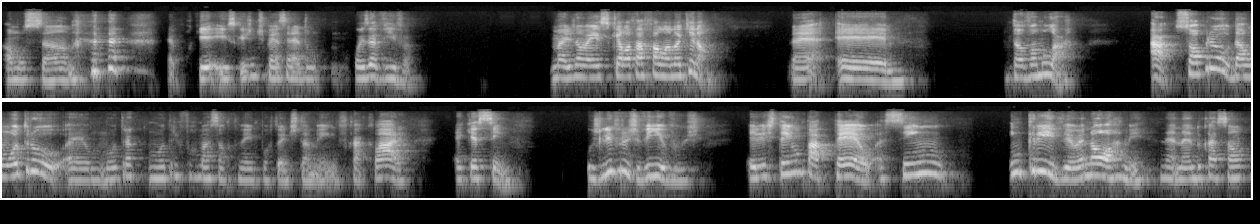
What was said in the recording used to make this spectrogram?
almoçando. é porque é isso que a gente pensa, né? De coisa viva. Mas não é isso que ela está falando aqui, não. Né? É... Então, vamos lá. Ah, só para eu dar um outro, é, uma, outra, uma outra informação que também é importante também ficar clara, é que, assim, os livros vivos, eles têm um papel, assim, incrível, enorme, né, na educação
